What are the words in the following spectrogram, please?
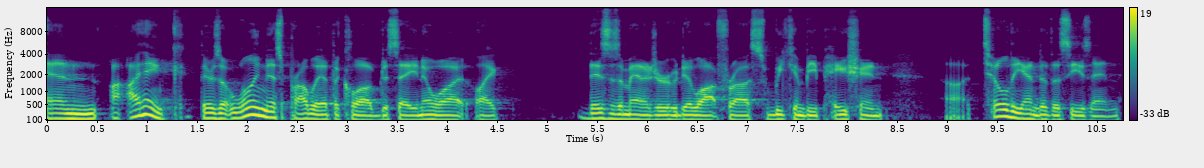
And I think there's a willingness probably at the club to say, you know what, like this is a manager who did a lot for us. We can be patient uh, till the end of the season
